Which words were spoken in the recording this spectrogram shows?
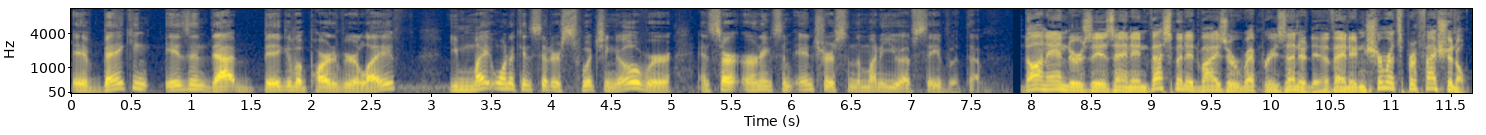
if banking isn't that big of a part of your life, you might want to consider switching over and start earning some interest in the money you have saved with them. Don Anders is an investment advisor representative and insurance professional,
